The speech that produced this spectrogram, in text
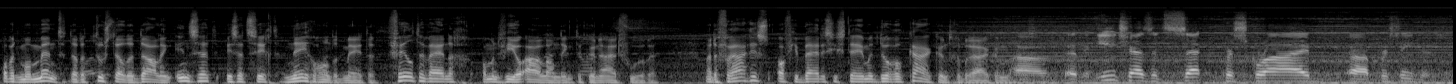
Op het moment dat het toestel de daling inzet is het zicht 900 meter. Veel te weinig om een VOR-landing te kunnen uitvoeren. Maar de vraag is of je beide systemen door elkaar kunt gebruiken. Uh, each has its set prescribed uh, procedures.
